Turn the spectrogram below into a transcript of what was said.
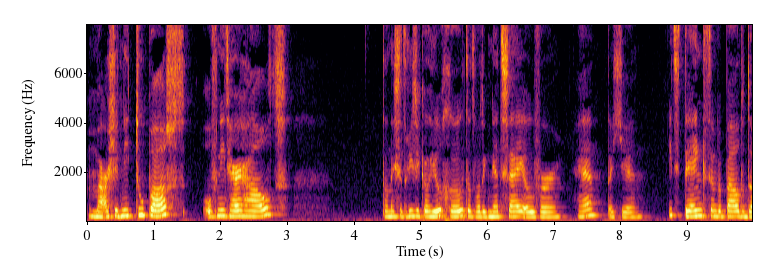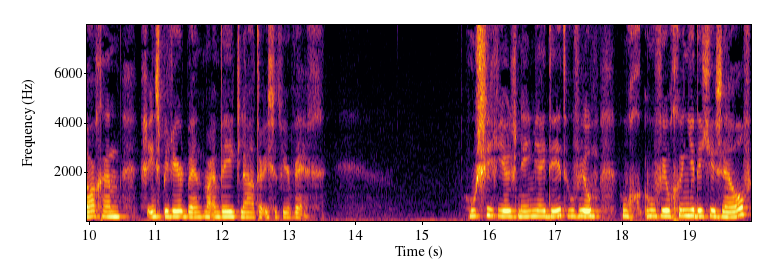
Maar als je het niet toepast of niet herhaalt, dan is het risico heel groot dat wat ik net zei over hè, dat je iets denkt een bepaalde dag en geïnspireerd bent, maar een week later is het weer weg. Hoe serieus neem jij dit? Hoeveel, hoe, hoeveel gun je dit jezelf?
